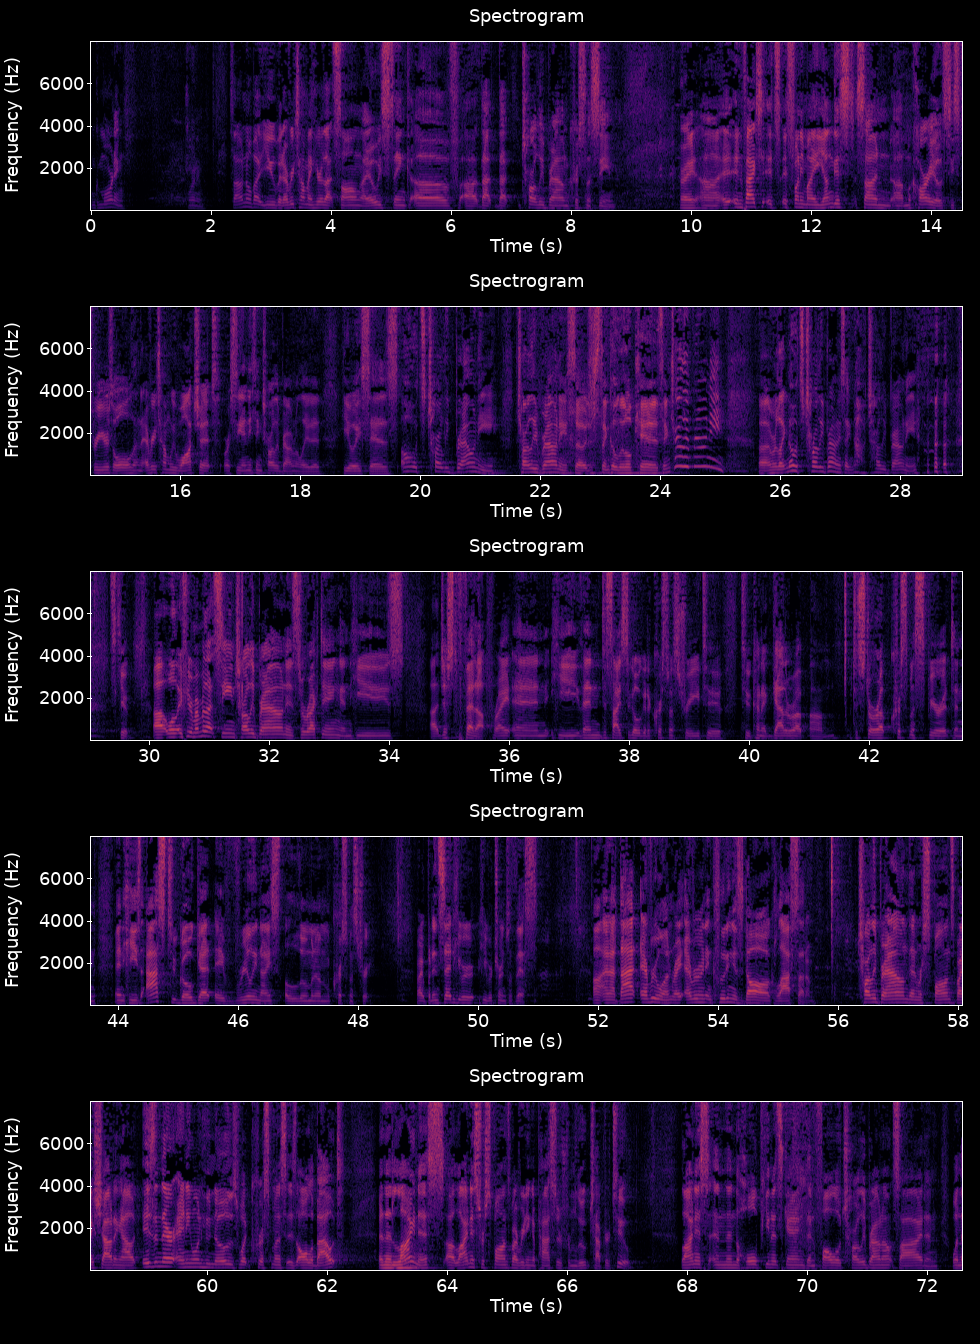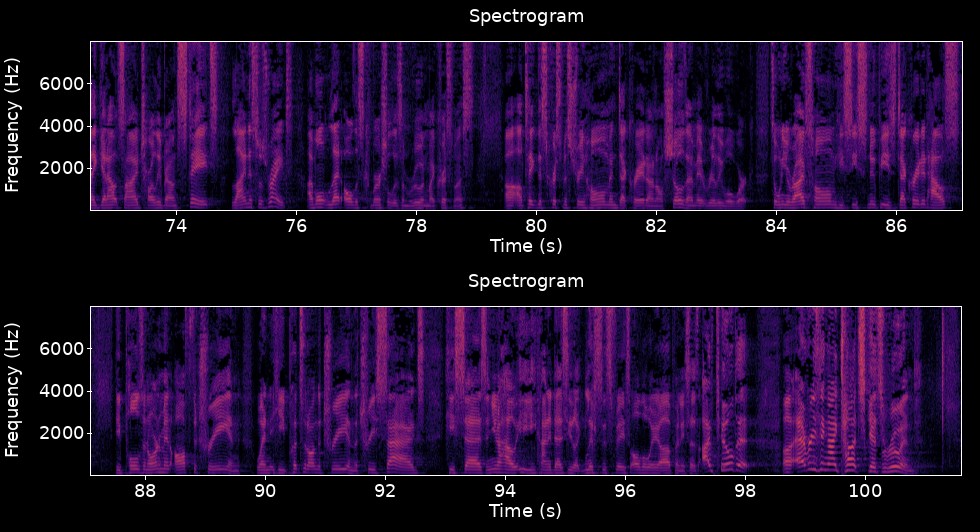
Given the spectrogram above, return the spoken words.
Well, good morning. Good Morning. So I don't know about you, but every time I hear that song, I always think of uh, that that Charlie Brown Christmas scene. Right. Uh, in fact, it's it's funny. My youngest son, uh, Macarios, he's three years old, and every time we watch it or see anything Charlie Brown related, he always says, "Oh, it's Charlie Brownie, Charlie Brownie." So just think a little kid saying Charlie Brownie, uh, and we're like, "No, it's Charlie Brown." He's like, "No, Charlie Brownie." It's cute. Uh, well, if you remember that scene, Charlie Brown is directing and he's uh, just fed up, right? And he then decides to go get a Christmas tree to, to kind of gather up, um, to stir up Christmas spirit. And, and he's asked to go get a really nice aluminum Christmas tree, right? But instead, he, re- he returns with this. Uh, and at that, everyone, right, everyone, including his dog, laughs at him. Charlie Brown then responds by shouting out, Isn't there anyone who knows what Christmas is all about? And then Linus, uh, Linus responds by reading a passage from Luke chapter 2. Linus and then the whole Peanuts gang then follow Charlie Brown outside. And when they get outside, Charlie Brown states, Linus was right. I won't let all this commercialism ruin my Christmas. Uh, I'll take this Christmas tree home and decorate it, and I'll show them it really will work. So when he arrives home, he sees Snoopy's decorated house. He pulls an ornament off the tree, and when he puts it on the tree and the tree sags, he says, and you know how he, he kind of does, he like lifts his face all the way up and he says, I've killed it. Uh, everything I touch gets ruined.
